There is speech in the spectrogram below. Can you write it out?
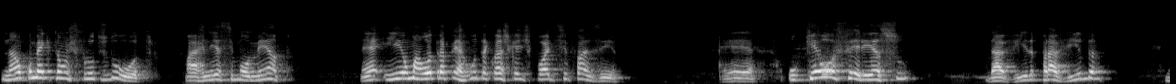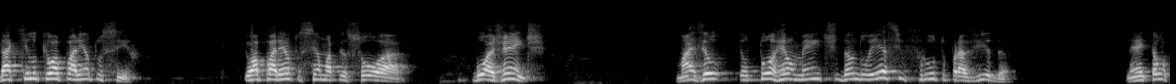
não como é que estão os frutos do outro, mas nesse momento né? E uma outra pergunta que eu acho que a gente pode se fazer. É, o que eu ofereço da vida para a vida daquilo que eu aparento ser? Eu aparento ser uma pessoa boa gente, mas eu estou realmente dando esse fruto para a vida. Né? Então,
